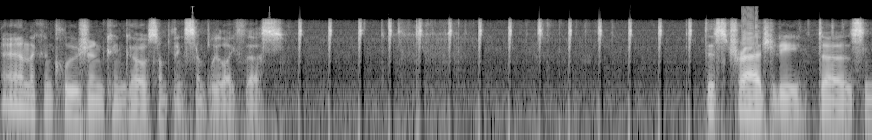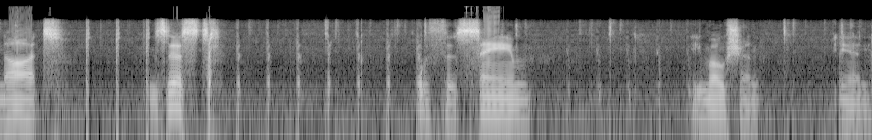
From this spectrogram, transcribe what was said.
And the conclusion can go something simply like this. This tragedy does not exist with the same emotion in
